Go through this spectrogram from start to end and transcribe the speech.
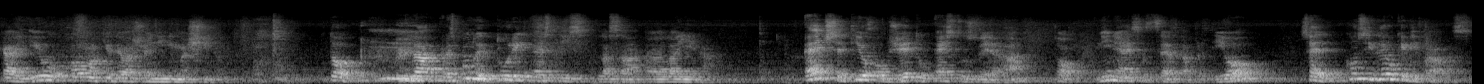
Kaj io homa che deva scenigi maŝino Do, la respondo de Turing estis la, eh, la jena. Ec se tio objetu estus vera, do, ni ne estas certa per tio, sed considero che mi pravas.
